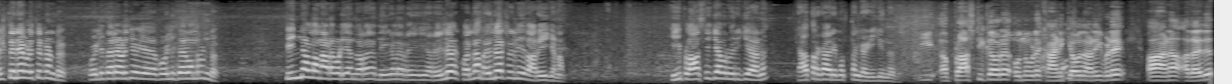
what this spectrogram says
എഴുത്തിനെ വിളിച്ചിട്ടുണ്ട്. പോലീസുകാരെ വിളിച്ച് പോലീസുകാർ വന്നിട്ടുണ്ട്. പിന്നുള്ള നടപടി എന്ന് പറഞ്ഞാൽ നിങ്ങൾ റെയിൽവേ കൊല്ലം റെയിൽവേ സ്റ്റേഷനിൽ ഇത് അറിയിക്കണം. ഈ പ്ലാസ്റ്റിക് കവർ ഒരിക്കലാണ് യാത്രക്കാർ മൊത്തം കഴിക്കുന്നത്. ഈ പ്ലാസ്റ്റിക് കവർ ഒന്നുകൂടെ കാണിക്കാവുന്നതാണ്. ഇവിടെ ആണ്. അതായത്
